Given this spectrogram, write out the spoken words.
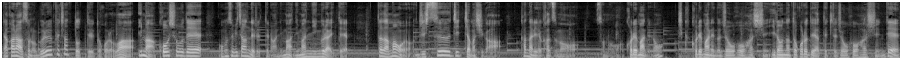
だからそのグループチャットっていうところは、今交渉でおむすびチャンネルっていうのは 2, 2万人ぐらいいて、ただまあ実質じっちゃましがかなりの数のそのこれまでのこれまでの情報発信いろんなところでやってきた情報発信で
